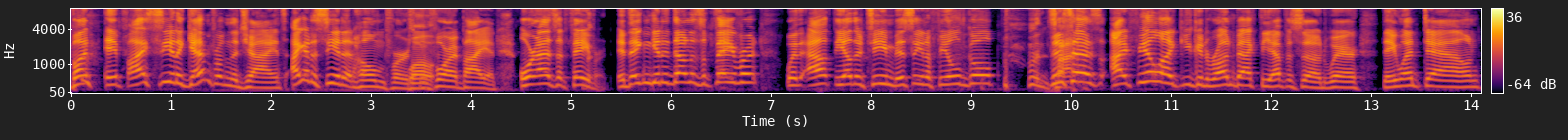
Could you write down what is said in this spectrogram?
but if I see it again from the Giants, I gotta see it at home first Well- before I buy in. Or as a favorite. If they can get it done as a favorite without the other team missing a field goal, this has I feel like you could run back the episode where they went down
